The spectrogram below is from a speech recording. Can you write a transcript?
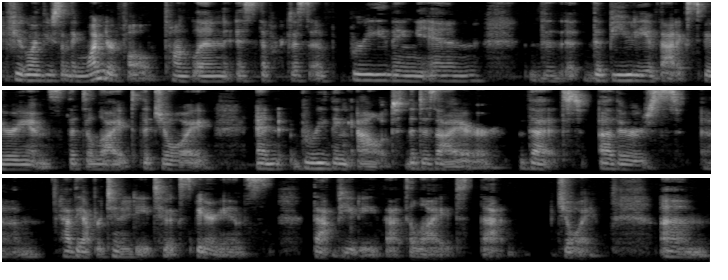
if you're going through something wonderful, Tonglen is the practice of breathing in the, the beauty of that experience, the delight, the joy, and breathing out the desire that others um, have the opportunity to experience that beauty, that delight, that joy. Um,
